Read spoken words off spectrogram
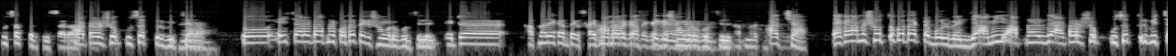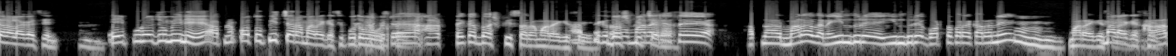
পঁচাত্তর পিস চারা। আঠারোশো পঁচাত্তর পিস চারা। হ্যাঁ। তো এই চারাটা আপনার কোথা থেকে সংগ্রহ করছিলেন? এটা আপনার এখান থেকে আমার কাছ থেকে সংগ্রহ করছিলেন। আপনার আচ্ছা এখানে আপনি সত্য কথা একটা বলবেন যে আমি আপনার যে আঠারোশো পঁচাত্তর পিস চারা লাগাইছেন এই পুরো জমিনে আপনার কত পিস চারা মারা গেছে প্রথম। অবস্থায়? আট থেকে দশ পিস চারা মারা গেছে। থেকে দশ মারা গেছে আপনার মারা যায় না ইন্দুরে ইন্দুরে গর্ত করার কারণে। মারা গেছে মারা গেছে। আর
